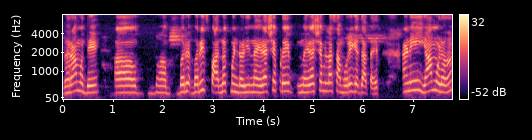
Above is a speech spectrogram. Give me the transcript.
घरामध्ये ब- बर बरीच पालक मंडळी नैराश्यापुढे नैराश्याला सामोरे गे- जात आहेत. आणि यामुळं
